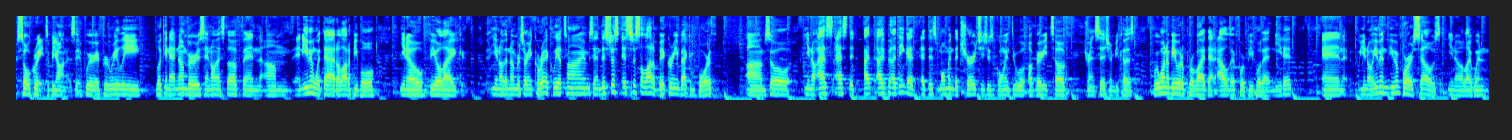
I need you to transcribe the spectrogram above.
so great to be honest. If we're if we're really looking at numbers and all that stuff and um, and even with that a lot of people you know feel like you know the numbers are incorrectly at times and it's just it's just a lot of bickering back and forth. Um, so you know as as the i, I, I think at, at this moment the church is just going through a, very tough transition because we want to be able to provide that outlet for people that need it. And you know even even for ourselves you know like when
